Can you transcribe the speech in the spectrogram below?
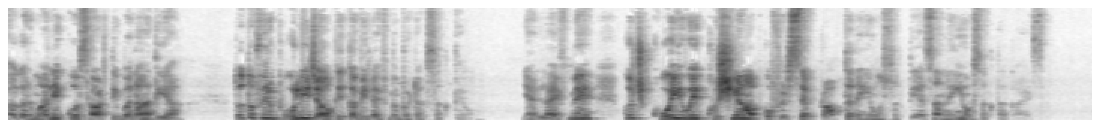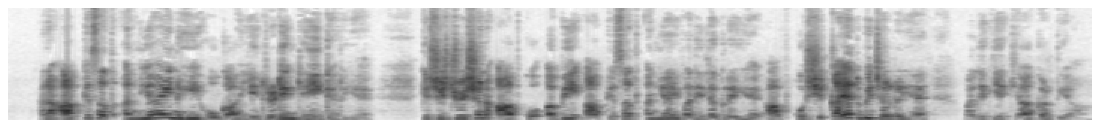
अगर मालिक को सारथी बना दिया तो तो फिर भूल ही जाओ कि कभी लाइफ में भटक सकते हो। या लाइफ में कुछ खोई हुई खुशियाँ आपको फिर से प्राप्त नहीं हो सकती, ऐसा नहीं हो सकता गाइस है ना? आपके साथ अन्याय नहीं होगा, ये रीडिंग यही कह रही है कि सिचुएशन आपको अभी आपके साथ अन्याय वाली लग रही है, आपको शिकायत भी चल रही है मालिक, ये क्या कर दिया?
